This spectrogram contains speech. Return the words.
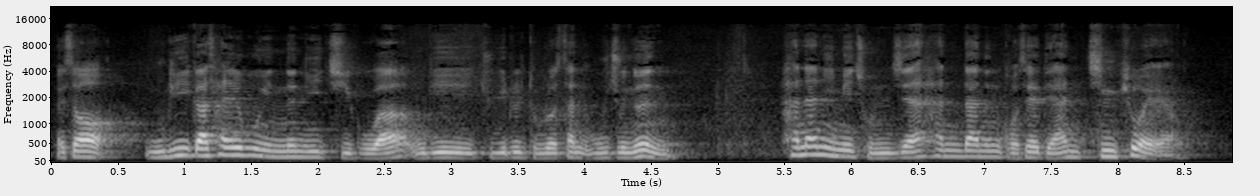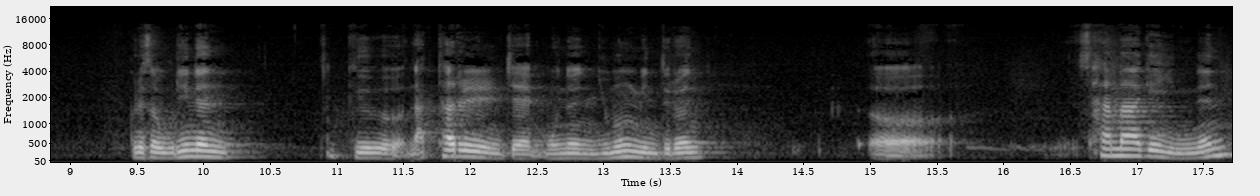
그래서 우리가 살고 있는 이 지구와 우리 주위를 둘러싼 우주는 하나님이 존재한다는 것에 대한 징표예요. 그래서 우리는 그 낙타를 이제 모는 유목민들은 어, 사막에 있는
